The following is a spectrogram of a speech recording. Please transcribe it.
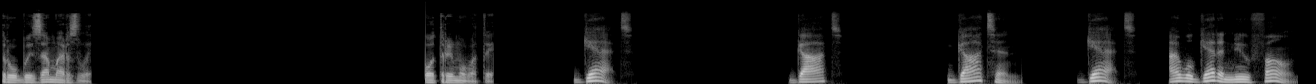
Труби замерзли. Отримувати. Get. Got. Gotten. Get. I will get a new phone.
